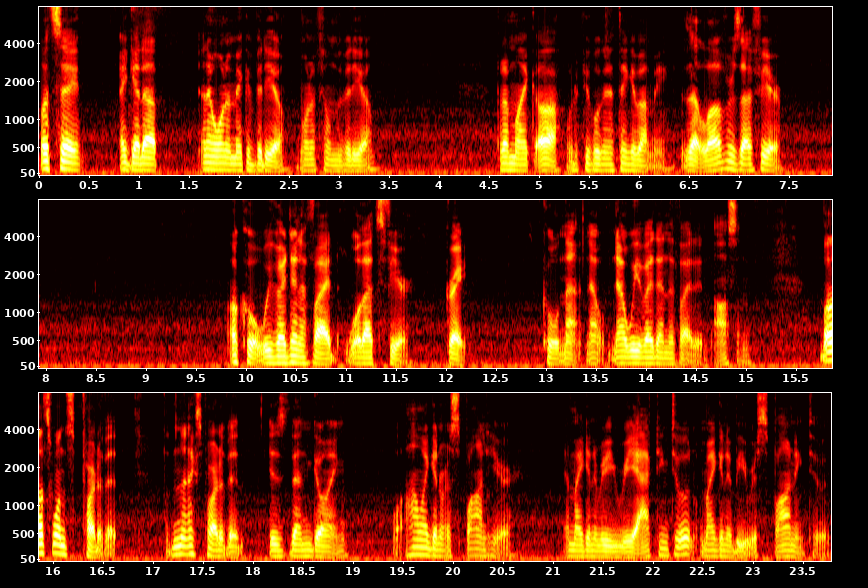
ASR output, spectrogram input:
Let's say I get up and I want to make a video, I want to film a video. But I'm like, oh, what are people going to think about me? Is that love or is that fear? Oh, cool. We've identified, well, that's fear. Great cool. Now, now, now we've identified it. Awesome. Well, that's one part of it. But the next part of it is then going, well, how am I going to respond here? Am I going to be reacting to it? Or am I going to be responding to it?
